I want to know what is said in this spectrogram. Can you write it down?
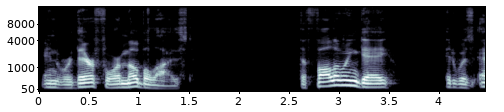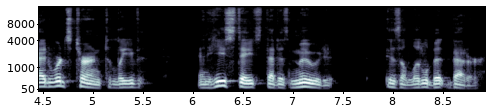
and were therefore mobilized. The following day, it was Edward's turn to leave, and he states that his mood is a little bit better.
